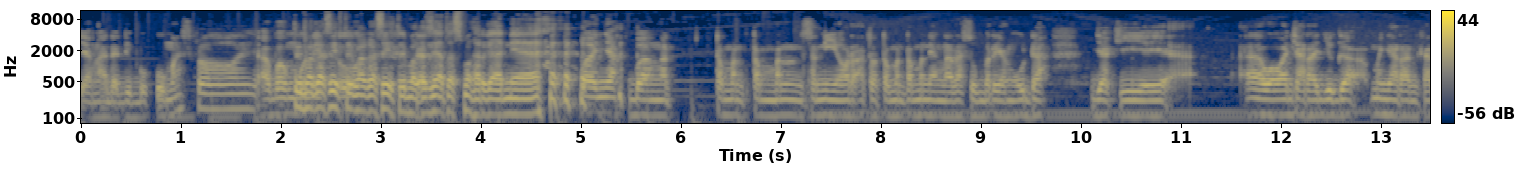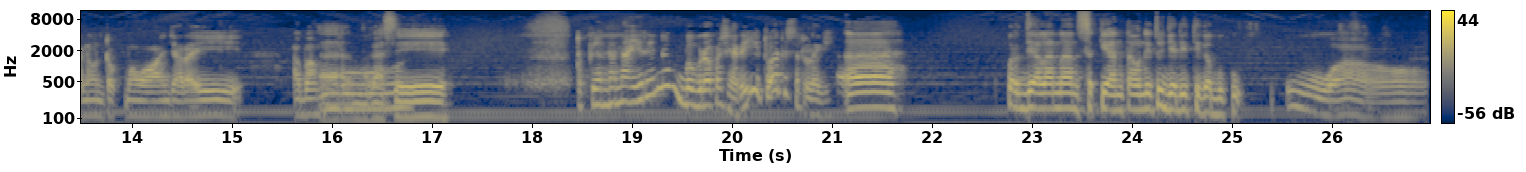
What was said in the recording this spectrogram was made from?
yang ada di buku Mas Roy, Abang Terima Mun kasih, itu terima kasih, terima Dan- kasih atas penghargaannya. banyak banget teman-teman senior atau teman-teman yang narasumber yang udah Jaki eh, wawancara juga menyarankan untuk mewawancarai Abang Eh, Mun. Terima kasih. Tepian Tanah Air ini beberapa seri itu ada satu lagi. eh perjalanan sekian tahun itu jadi tiga buku. Wow.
